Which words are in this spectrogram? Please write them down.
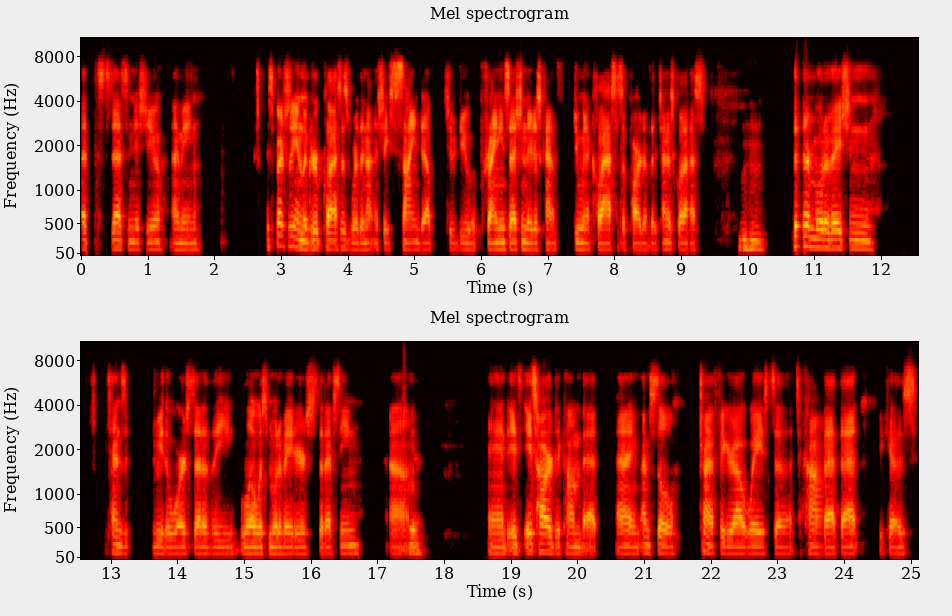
that's that's an issue. I mean, especially in the group classes where they're not necessarily signed up to do a training session, they're just kind of doing a class as a part of their tennis class. hmm Their motivation tends to be the worst out of the lowest motivators that I've seen. Um, and it's it's hard to combat. I'm I'm still trying to figure out ways to to combat that because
